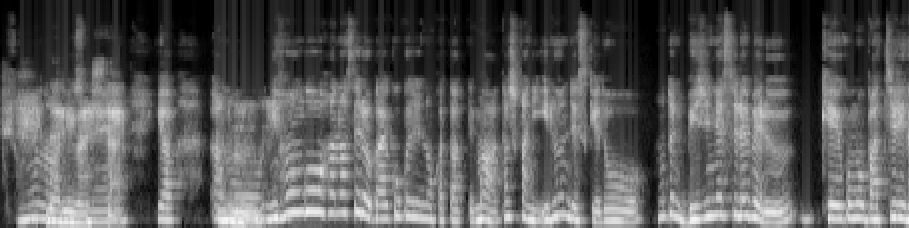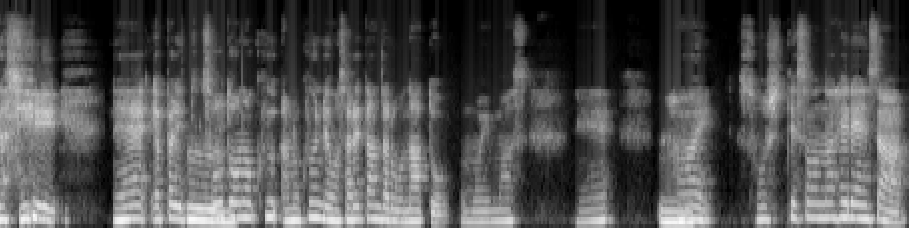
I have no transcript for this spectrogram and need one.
そうなねりましたいや、あの、うん日本語を話せる外国人の方って、まあ確かにいるんですけど、本当にビジネスレベル、敬語もバッチリだし、ね、やっぱりうん相当のく、あの訓練をされたんだろうなと思います。ね。うんはい。そしてそんなヘレンさん。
